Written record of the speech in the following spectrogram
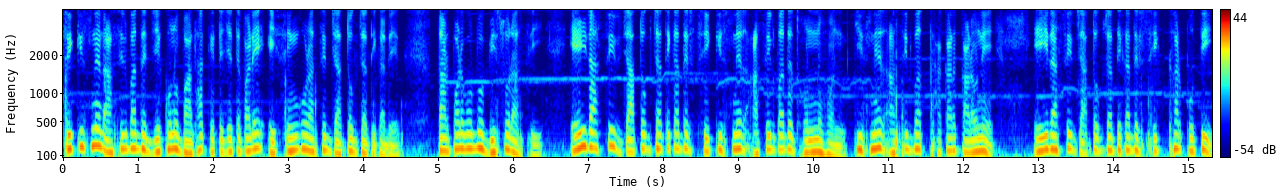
শ্রীকৃষ্ণের আশীর্বাদে যে কোনো বাধা কেটে যেতে পারে এই সিংহ রাশির জাতক জাতিকাদের। তারপরে বলব বিশ্ব রাশি। এই রাশির জাতক জাতিকাদের শ্রীকৃষ্ণের আশীর্বাদে ধন্য হন। কৃষ্ণের আশীর্বাদ থাকার কারণে এই রাশির জাতক জাতিকাদের শিক্ষার প্রতি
